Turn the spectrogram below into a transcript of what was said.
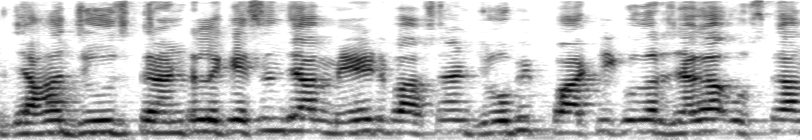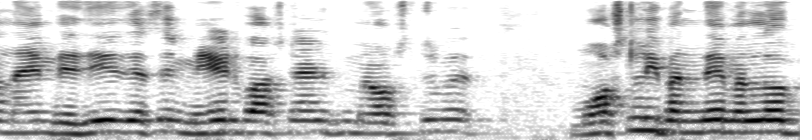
जहाँ जूज करंट लोकेशन जहाँ मेट बस स्टैंड जो भी पार्टिकुलर जगह, उसका नेम दीजिए। जैसे मेट बस स्टैंड मोस्टली बंदे मतलब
